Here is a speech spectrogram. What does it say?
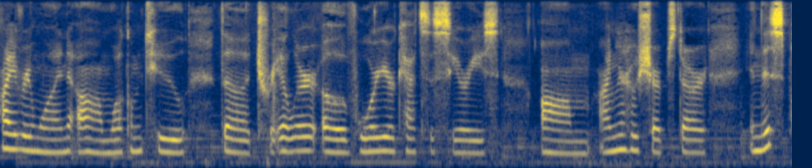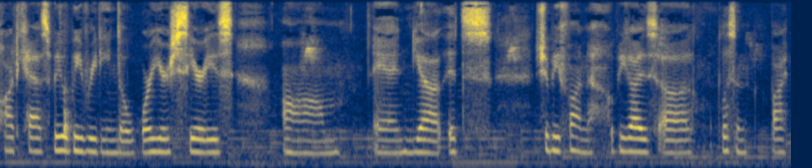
Hi everyone, um, welcome to the trailer of Warrior Cats The series. Um, I'm your host Sharpstar. In this podcast, we will be reading the Warrior series. Um, and yeah, it's should be fun. Hope you guys uh, listen. Bye.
